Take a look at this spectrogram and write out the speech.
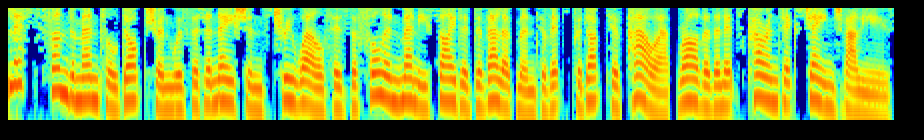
List's fundamental doctrine was that a nation's true wealth is the full and many-sided development of its productive power, rather than its current exchange values.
